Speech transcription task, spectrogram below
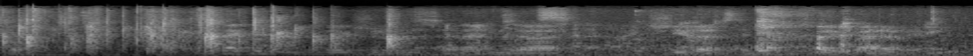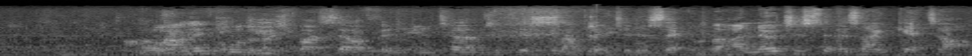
Second motion that uh, Sheila spoke about earlier. I'll introduce myself in, in terms of this subject in a second, but I noticed that as I get up,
